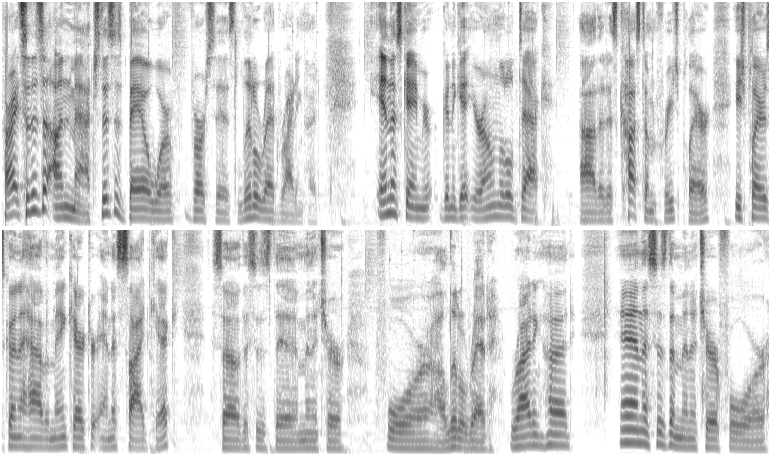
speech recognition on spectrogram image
All right, so this is unmatched. This is Beowulf versus Little Red Riding Hood. In this game, you're going to get your own little deck uh, that is custom for each player. Each player is going to have a main character and a sidekick. So this is the miniature for uh, Little Red Riding Hood, and this is the miniature for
